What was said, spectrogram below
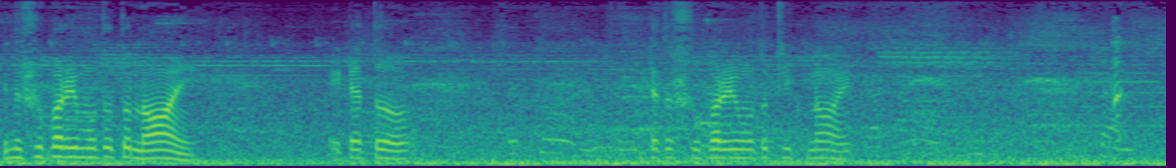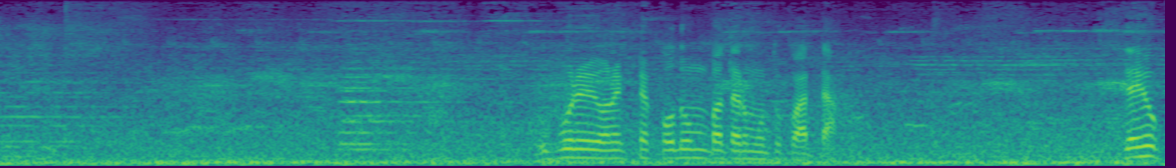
কিন্তু সুপারির মতো তো নয়। এটা তো এটা তো সুপারির মতো ঠিক নয়। উপরে অনেকটা কদম পাতার মতো পাতা। যাই হোক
